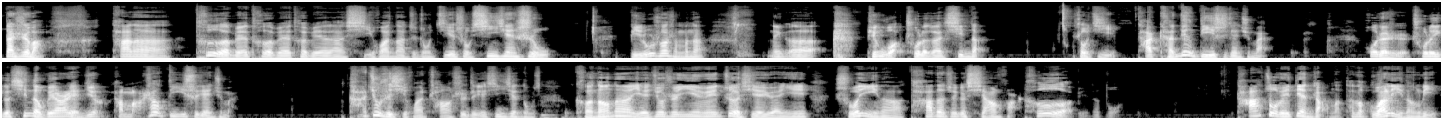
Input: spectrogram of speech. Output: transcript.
但是吧，他呢，特别特别特别的喜欢呢这种接受新鲜事物，比如说什么呢？那个 苹果出了个新的手机，他肯定第一时间去买，或者是出了一个新的 VR 眼镜，他马上第一时间去买。他就是喜欢尝试这些新鲜东西，可能呢，也就是因为这些原因，所以呢，他的这个想法特别的多。他作为店长呢，他的管理能力，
